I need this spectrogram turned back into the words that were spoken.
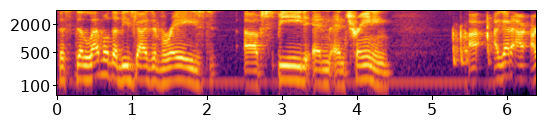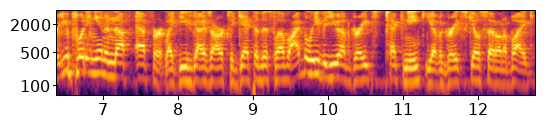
this the level that these guys have raised of speed and and training. I, I got. Are you putting in enough effort, like these guys are, to get to this level? I believe that you have great technique. You have a great skill set on a bike.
